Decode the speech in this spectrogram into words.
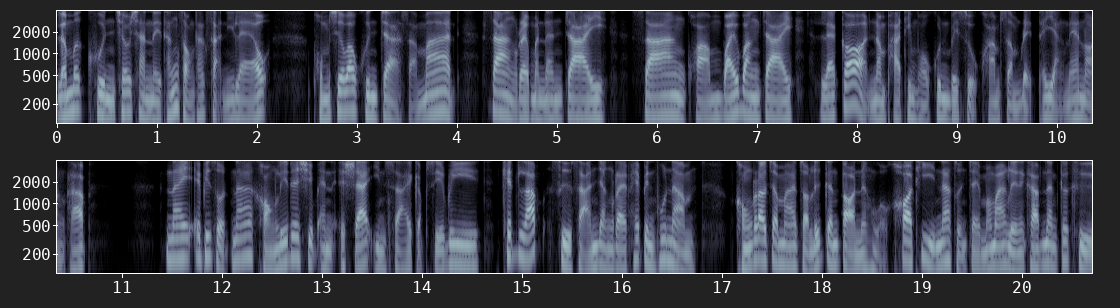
แล้วเมื่อคุณเชี่ยวชาญในทั้งสองทักษะนี้แล้ว ผมเชื่อว่าคุณจะสามารถสร้างแรงบันดาลใจ สร้างความไว้วางใจ และก็นำพาทีมของคุณไปสู่ความสำเร็จได้อย่างแน่นอนครับ ในเอพิโซดหน้าของ Leadership and HR Insight กับซีรีส์เคล็ดลับสื่อสารอย่างไรให้เป็นผู้นำของเราจะมาเจาะลึกกันต่อในหัวข้อที่น่าสนใจมากๆเลยนะครับ นั่นก็คือ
